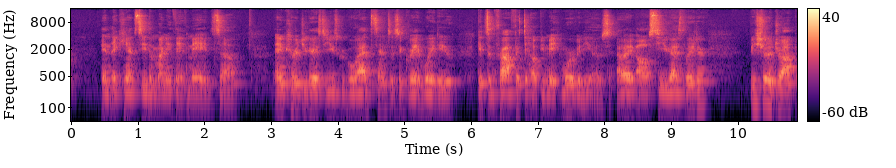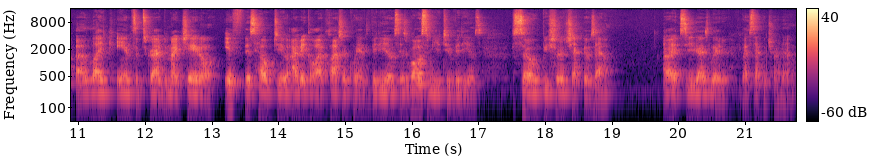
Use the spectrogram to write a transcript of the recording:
and they can't see the money they've made. So I encourage you guys to use Google AdSense. It's a great way to get some profit to help you make more videos. Alright, I'll see you guys later. Be sure to drop a like and subscribe to my channel if this helped you. I make a lot of Clash of Clans videos as well as some YouTube videos. So be sure to check those out. Alright, see you guys later. Bye, Bisectatron out.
